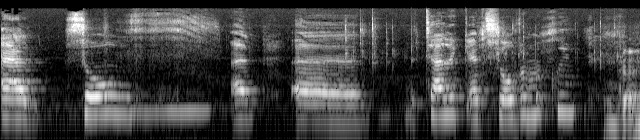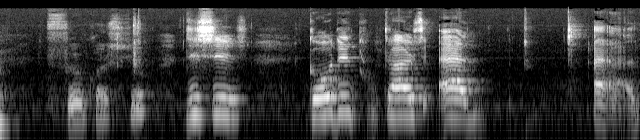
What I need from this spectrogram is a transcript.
and silver and and metallic and silver McQueen Okay. from costume. This is golden tires and and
